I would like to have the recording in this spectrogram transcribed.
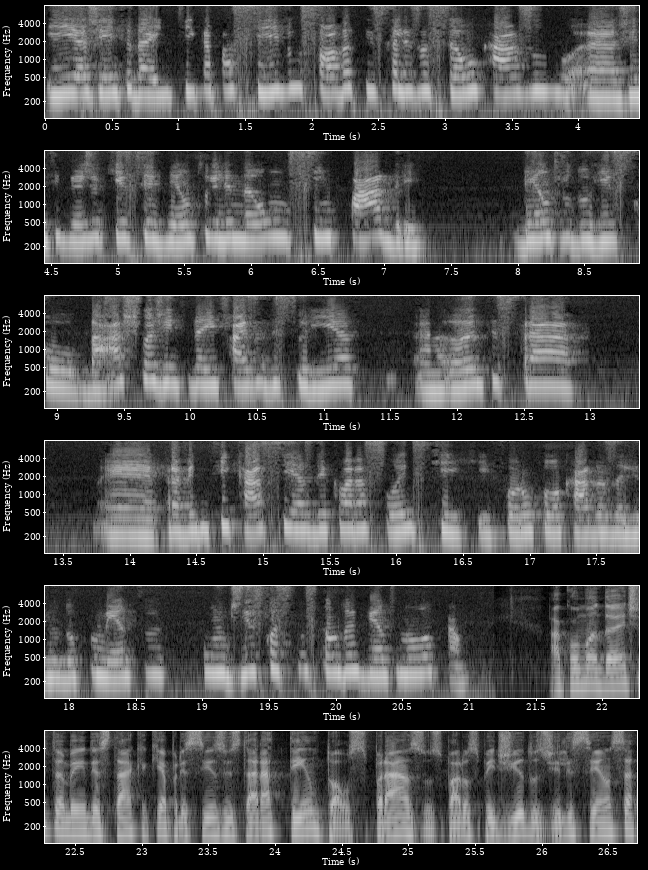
E a gente daí fica passível só da fiscalização caso eh, a gente veja que esse evento ele não se enquadre dentro do risco baixo, a gente daí faz a vistoria uh, antes para é, para verificar se as declarações que, que foram colocadas ali no documento condiz com a situação do evento no local. A comandante também destaca que é preciso estar atento aos prazos para os pedidos de licença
